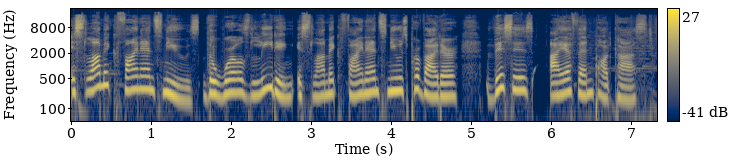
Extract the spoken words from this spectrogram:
Islamic Finance News, the world's leading Islamic finance news provider, this is IFN Podcast.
